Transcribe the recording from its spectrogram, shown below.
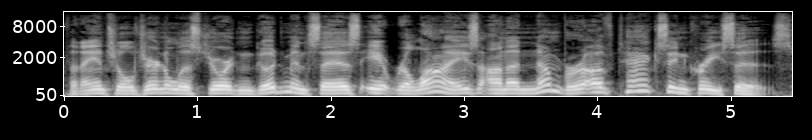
Financial journalist Jordan Goodman says it relies on a number of tax increases.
